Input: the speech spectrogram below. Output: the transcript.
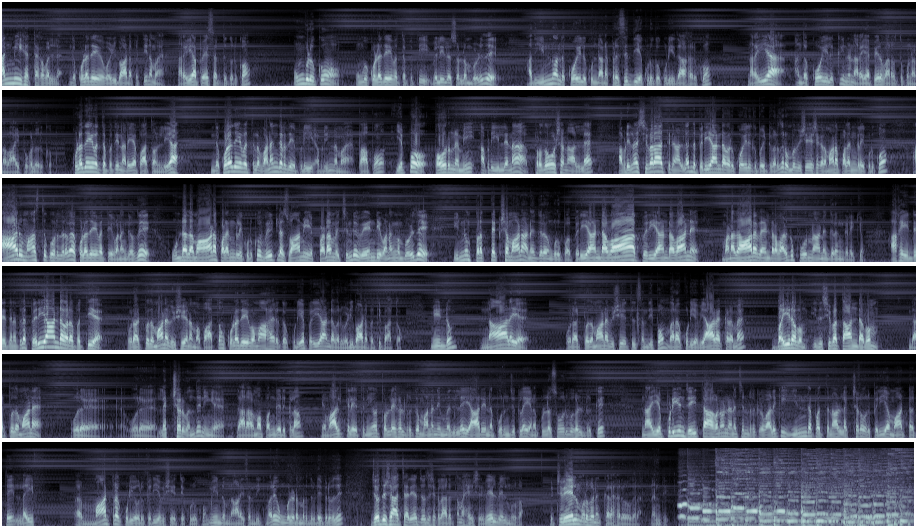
ஆன்மீக தகவலில் இந்த குலதெய்வ வழிபாடை பற்றி நம்ம நிறையா பேசுகிறதுக்கு இருக்கோம். உங்களுக்கும் உங்கள் குலதெய்வத்தை பற்றி வெளியில் சொல்லும் பொழுது அது இன்னும் அந்த கோயிலுக்கு உண்டான பிரசித்தியை கொடுக்கக்கூடியதாக இருக்கும். நிறையா அந்த கோயிலுக்கு இன்னும் நிறைய பேர் வர்றதுக்கு உண்டான வாய்ப்புகளும் இருக்கும். குலதெய்வத்தை பற்றி நிறையா பார்த்தோம் இல்லையா? இந்த குலதெய்வத்தில் வணங்குறது எப்படி அப்படின்னு நம்ம பார்ப்போம். எப்போது பௌர்ணமி அப்படி இல்லைன்னா பிரதோஷ நாளில் அப்படின்னா சிவராத்திரி நாளில் இந்த பெரியாண்டவர் கோயிலுக்கு போயிட்டு வர்றது ரொம்ப விசேஷகரமான பலன்களை கொடுக்கும். ஆறு மாதத்துக்கு ஒரு தடவை குலதெய்வத்தை வணங்குறது உன்னதமான பலன்களை கொடுக்கும். வீட்டில் சுவாமியை படம் வச்சுட்டு வேண்டி வணங்கும் பொழுது இன்னும் பிரத்யக்ஷமான அனுகிரகம் கொடுப்பா. பெரியாண்டவா பெரியாண்டவான்னு மனதார வேண்டவாளுக்கு பூர்ண அனுகிரகம் கிடைக்கும். ஆக இன்றைய தினத்தில் பெரியாண்டவரை பற்றிய ஒரு அற்புதமான விஷயம் நம்ம பார்த்தோம். குலதெய்வமாக இருக்கக்கூடிய பெரியாண்டவர் வழிபாடை பற்றி பார்த்தோம். மீண்டும் நாளைய ஒரு அற்புதமான விஷயத்தில் சந்திப்போம். வரக்கூடிய வியாழக்கிழமை பைரவம் இது சிவதாண்டவம் இந்த அற்புதமான ஒரு ஒரு லெக்சர் வந்து நீங்கள் தாராளமாக பங்கெடுக்கலாம். என் வாழ்க்கையில் எத்தனையோ தொல்லைகள் இருக்குது மன நிம்மதியில் யார் என்னை புரிஞ்சுக்கல எனக்குள்ளே சோர்வுகள் இருக்குது நான் எப்படியும் ஜெயித்தாகணும்னு நினச்சிட்டு இருக்கிற வாழ்க்கை இந்த பத்து நாள் லெக்சர் ஒரு பெரிய மாற்றத்தை லைஃப் மாற்றக்கூடிய ஒரு பெரிய விஷயத்தை கொடுக்கும். மீண்டும் நாளை சந்திக்கும் வரை உங்களிடமிருந்து விடைபெறுவது ஜோதிஷாச்சாரியா ஜோதிஷ கலாரத்ன மகேஸ்வர் வேல்வேல் முருகா. வெற்றிவேல் முருகனுக்கு கரகரோகரா நன்றி.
